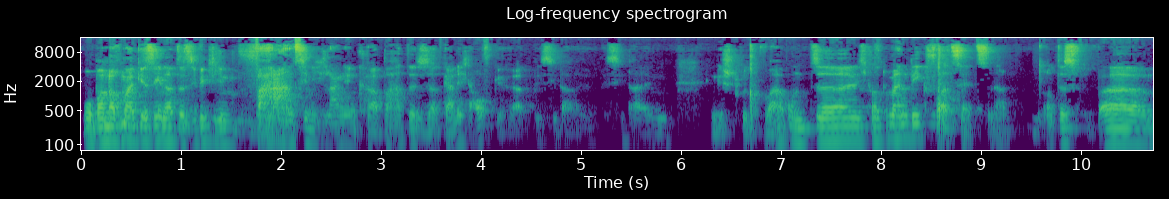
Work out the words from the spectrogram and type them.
wo man nochmal gesehen hat, dass sie wirklich einen wahnsinnig langen Körper hatte. Sie hat gar nicht aufgehört, bis sie da, bis sie da im, im Gestrüpp war. Und äh, ich konnte meinen Weg fortsetzen. Ja. Und das. Äh,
